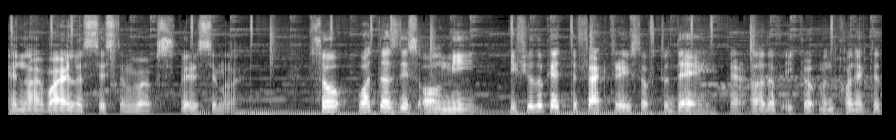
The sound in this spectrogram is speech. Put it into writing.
NR wireless system works very similar. So what does this all mean? If you look at the factories of today, there are a lot of equipment connected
